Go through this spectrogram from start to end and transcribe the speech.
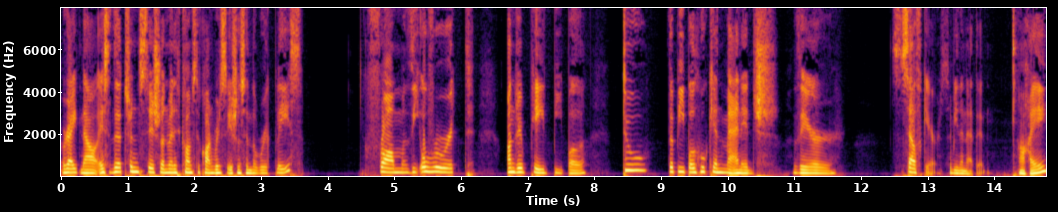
right now is the transition when it comes to conversations in the workplace from the overworked, underpaid people to the people who can manage their self-care, sabihin na natin. Okay?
